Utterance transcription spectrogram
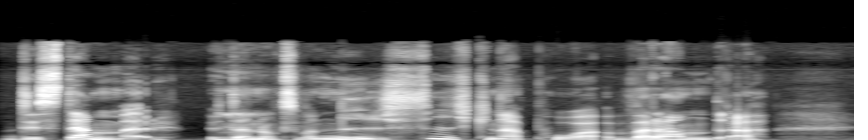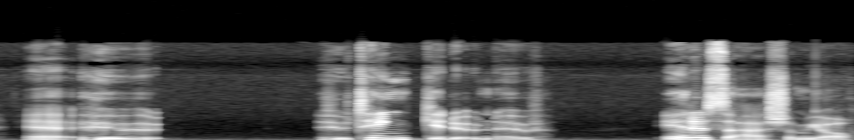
det stämmer. Utan mm. också vara nyfikna på varandra. Eh, hur, hur tänker du nu? Är det så här som jag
